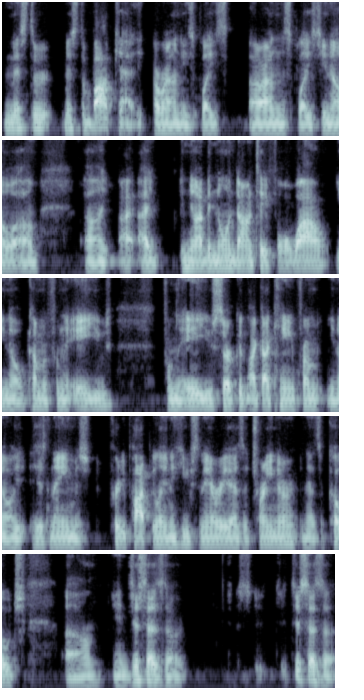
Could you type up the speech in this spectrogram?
Mister Mister Bobcat around these place around this place. You know, um, uh, I, I you know, I've been knowing Dante for a while, you know, coming from the AU from the AU circuit, like I came from, you know, his name is pretty popular in the Houston area as a trainer and as a coach. Um, and just as a just as a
